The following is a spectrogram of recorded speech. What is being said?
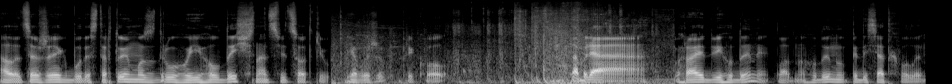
Але це вже як буде. Стартуємо з другої голди 16%. Я вижив, прикол. Та бля. Граю 2 години. Ладно, годину 50 хвилин.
